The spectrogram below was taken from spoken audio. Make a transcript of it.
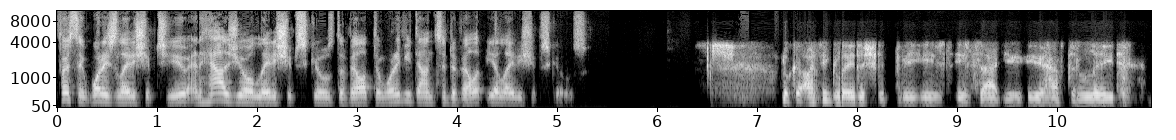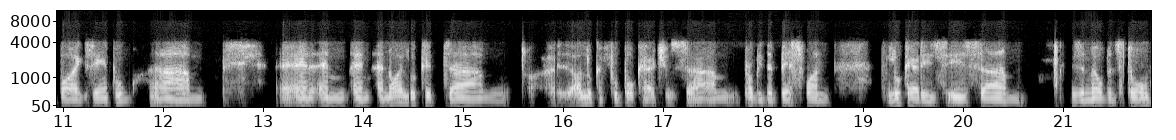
Firstly what is leadership to you and how's your leadership skills developed and what have you done to develop your leadership skills? Look i think leadership is is that. You you have to lead by example. Um, and, and and and I look at um, I look at football coaches. Um, probably the best one to look at is is um, is a Melbourne Storm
